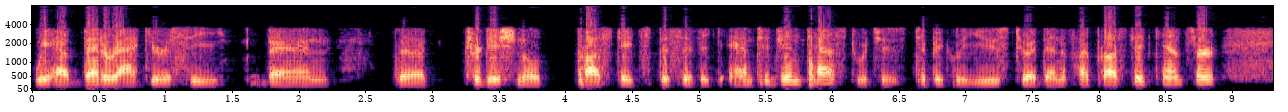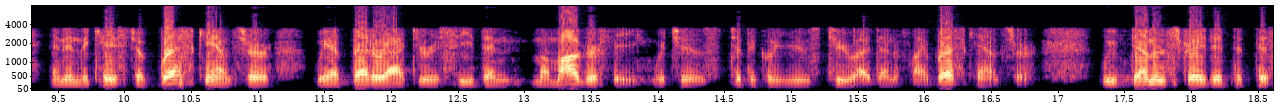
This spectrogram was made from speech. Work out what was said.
we have better accuracy than the traditional prostate specific antigen test, which is typically used to identify prostate cancer. And in the case of breast cancer, we have better accuracy than mammography, which is typically used to identify breast cancer. We've demonstrated that this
